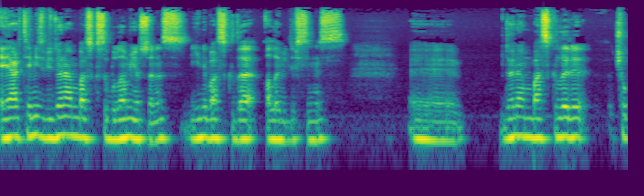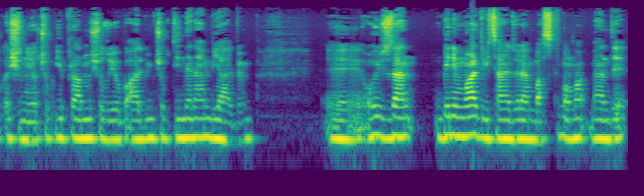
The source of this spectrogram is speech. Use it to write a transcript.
eğer temiz bir dönem baskısı bulamıyorsanız yeni baskıda alabilirsiniz. E, dönem baskıları çok aşınıyor, çok yıpranmış oluyor. Bu albüm çok dinlenen bir albüm. E, o yüzden benim vardı bir tane dönem baskım ama ben de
